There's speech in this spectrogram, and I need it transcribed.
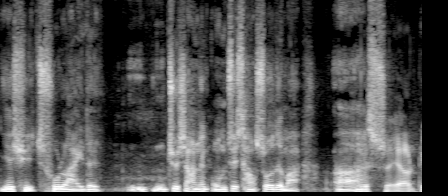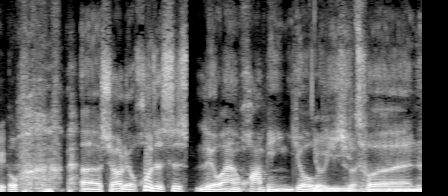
也许出来的，就像那我们最常说的嘛，啊、呃，那个水要流，呃，水要流，或者是柳暗花明又一村。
